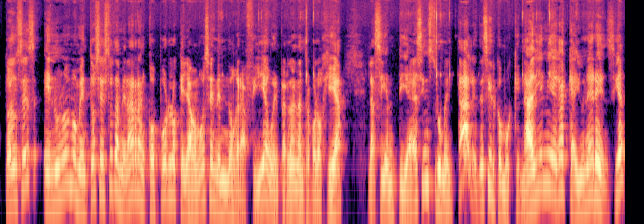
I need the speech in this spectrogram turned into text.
Entonces, en unos momentos esto también arrancó por lo que llamamos en etnografía o en, perdón, en antropología, las identidades instrumentales, es decir, como que nadie niega que hay una herencia,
